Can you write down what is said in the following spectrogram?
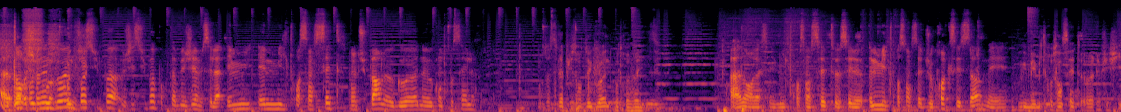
Attends, Shonen Gohan, j'y suis, pas, suis pas pour ta BGM, c'est la M 1307 dont tu parles, Gohan euh, contre Cell Ça, c'est la puissance de Gohan contre Raditz. Ah non, là c'est 1307, c'est le M1307, je crois que c'est ça, mais. Oui, mais 1307, euh, réfléchis,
